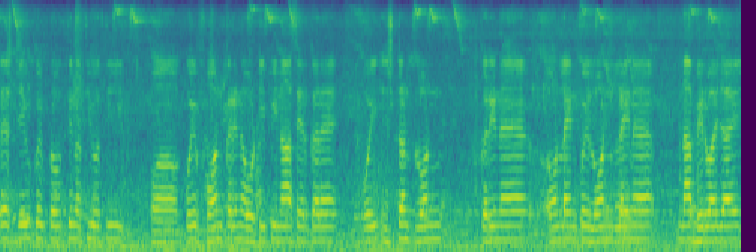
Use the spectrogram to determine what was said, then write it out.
એરેસ્ટ જેવી કોઈ પ્રવૃત્તિ નથી હોતી કોઈ ફોન કરીને ઓટીપી ના શેર કરે, કોઈ ઇન્સ્ટન્ટ લોન કરીને ઓનલાઈન કોઈ લોન લઈને ના ભેરવા જાય.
